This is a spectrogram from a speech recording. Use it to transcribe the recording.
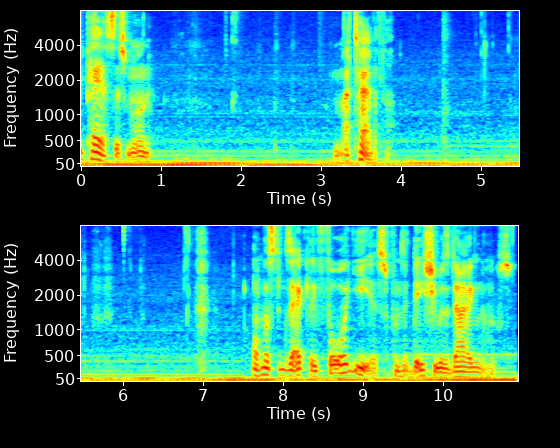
She passed this morning. My Tabitha. Almost exactly four years from the day she was diagnosed.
